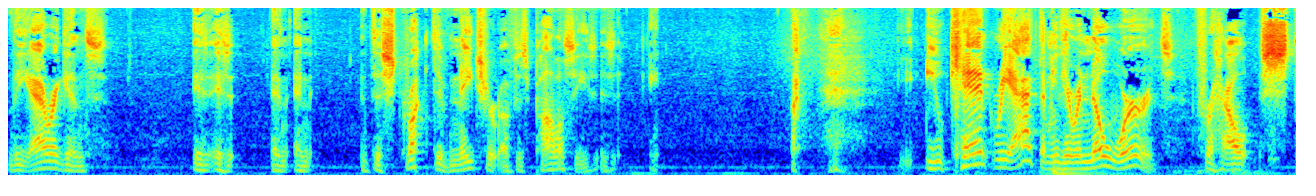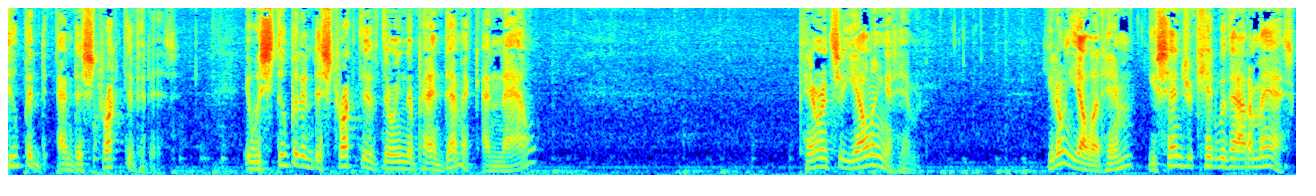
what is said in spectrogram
The arrogance is, is and, and destructive nature of his policies is you can't react. I mean, there are no words for how stupid and destructive it is. It was stupid and destructive during the pandemic, and now parents are yelling at him. You don't yell at him. You send your kid without a mask.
